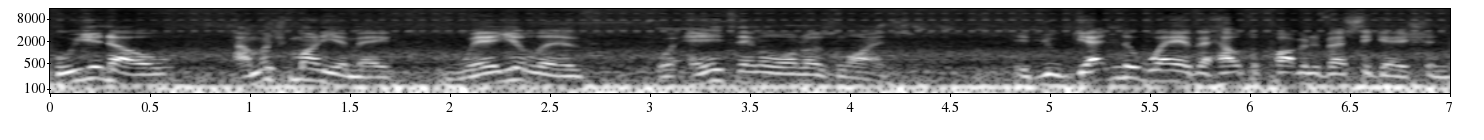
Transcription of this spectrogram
who you know, how much money you make, where you live, or anything along those lines. If you get in the way of a health department investigation,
